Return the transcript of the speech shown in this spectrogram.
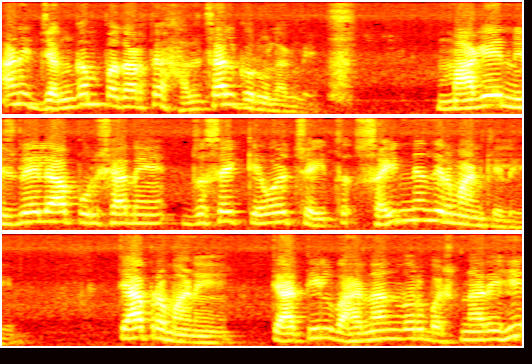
आणि जंगम पदार्थ हालचाल करू लागले. मागे निजलेल्या पुरुषाने जसे केवळ चैत सैन्य निर्माण केले त्याप्रमाणे त्यातील वाहनांवर बसणारेही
